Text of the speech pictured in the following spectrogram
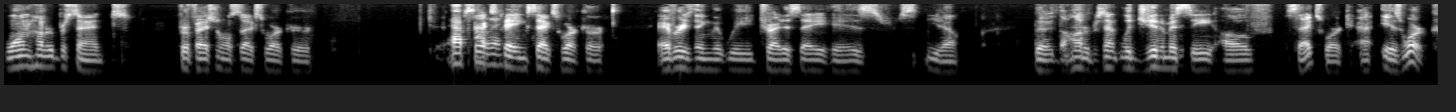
one hundred percent professional sex worker, absolutely paying sex worker everything that we try to say is you know the the 100% legitimacy of sex work uh, is work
